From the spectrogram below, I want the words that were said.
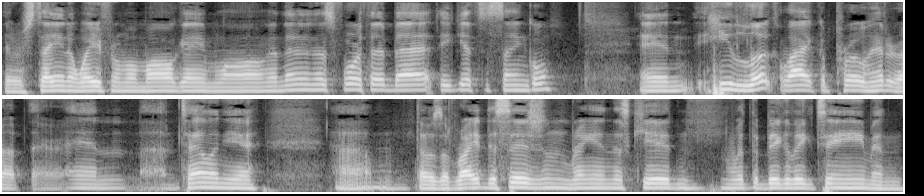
They were staying away from him all game long, and then in his fourth at bat, he gets a single, and he looked like a pro hitter up there. And I'm telling you, um, that was a right decision bringing this kid with the big league team, and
